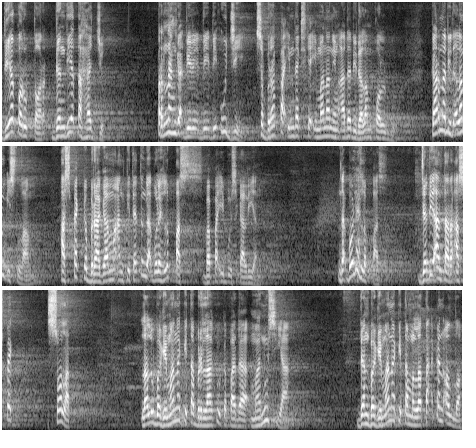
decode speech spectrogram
dia koruptor dan dia tahajud, pernah nggak di, di, diuji seberapa indeks keimanan yang ada di dalam kolbu? Karena di dalam Islam, aspek keberagamaan kita itu nggak boleh lepas, Bapak Ibu sekalian. Nggak boleh lepas. Jadi antara aspek sholat Lalu bagaimana kita berlaku kepada manusia dan bagaimana kita meletakkan Allah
